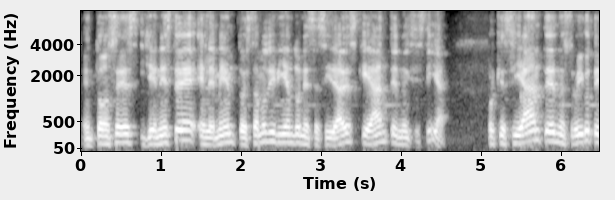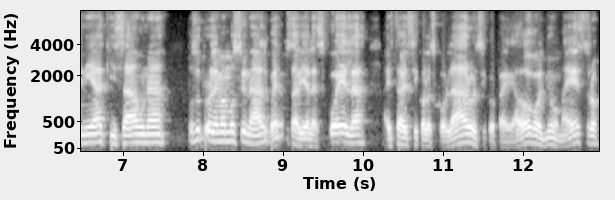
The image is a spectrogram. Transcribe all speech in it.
Entonces, y en este elemento estamos viviendo necesidades que antes no existían. Porque si antes nuestro hijo tenía quizá una, pues un problema emocional, bueno, pues había la escuela, ahí estaba el psicólogo escolar o el psicopedagogo, el mismo maestro,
